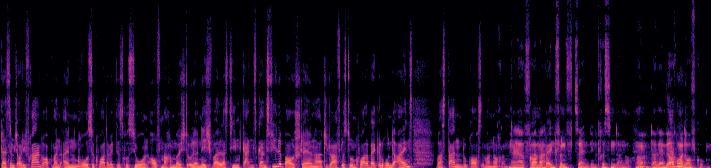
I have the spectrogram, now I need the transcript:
Da ist nämlich auch die Frage, ob man eine große Quarterback-Diskussion aufmachen möchte oder nicht, weil das Team ganz, ganz viele Baustellen hat. Draftest du einen Quarterback in Runde 1, was dann? Du brauchst immer noch einen naja, Quarterback. 15, wen kriegst du da noch? Ne? Da werden wir ja, auch gut. mal drauf gucken.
